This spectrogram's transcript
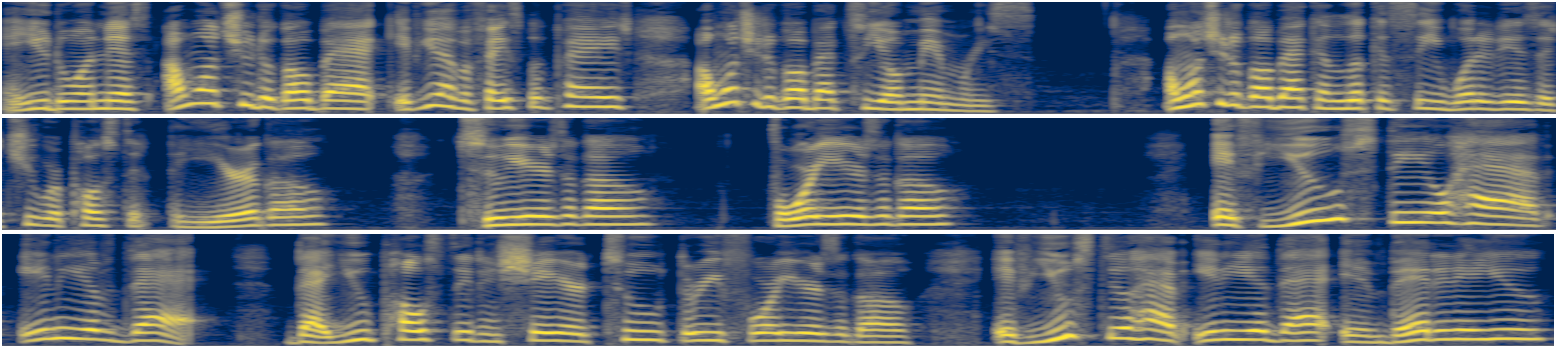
and you doing this, I want you to go back. If you have a Facebook page, I want you to go back to your memories. I want you to go back and look and see what it is that you were posting a year ago, two years ago, four years ago, if you still have any of that that you posted and shared two, three, four years ago, if you still have any of that embedded in you,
